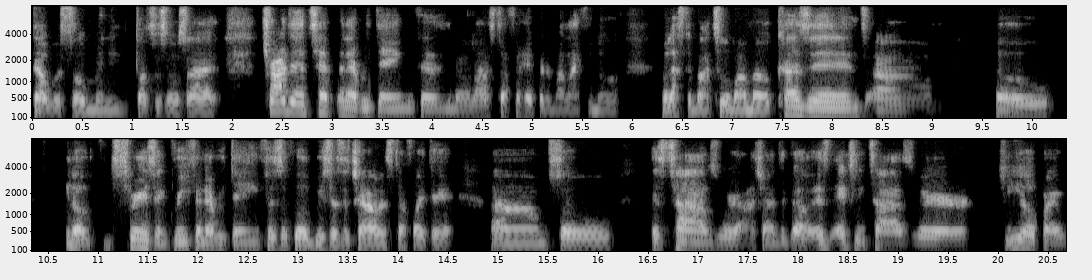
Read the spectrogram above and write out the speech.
dealt with so many thoughts of suicide. Tried to attempt and everything because you know a lot of stuff had happened in my life. You know, molested by two of my male cousins. Um, so you know, experiencing grief and everything, physical abuse as a child and stuff like that. Um, so it's times where I tried to go. It's actually times where Gio probably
